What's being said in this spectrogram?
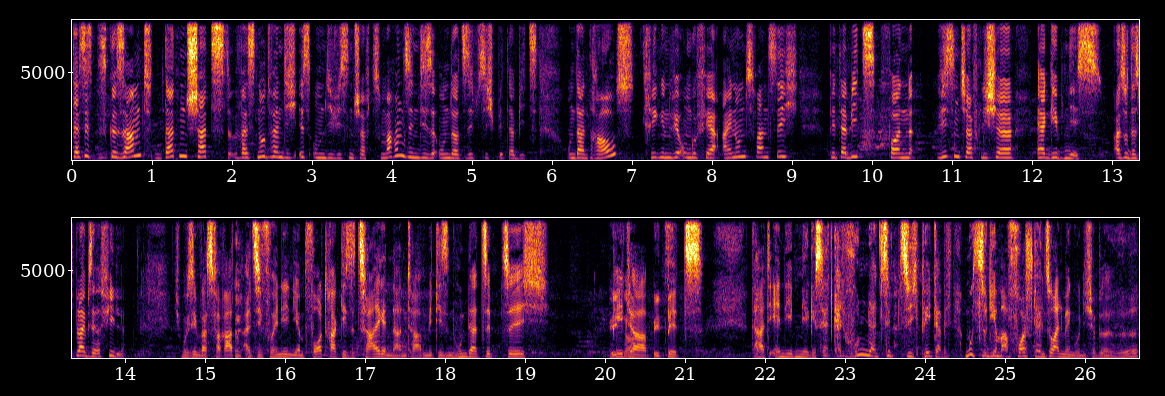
Das ist das Gesamtdatenschatz, was notwendig ist, um die Wissenschaft zu machen, sind diese 170 Petabits. Und dann draus kriegen wir ungefähr 21 Petabits von wissenschaftlicher Ergebnis. Also das bleibt sehr viel. Ich muss Ihnen was verraten. Als Sie vorhin in Ihrem Vortrag diese Zahl genannt haben mit diesen 170 Petabits, da hat er neben mir gesagt, 170 Petabits. Musst du dir mal vorstellen, so eine Menge. Und ich habe,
